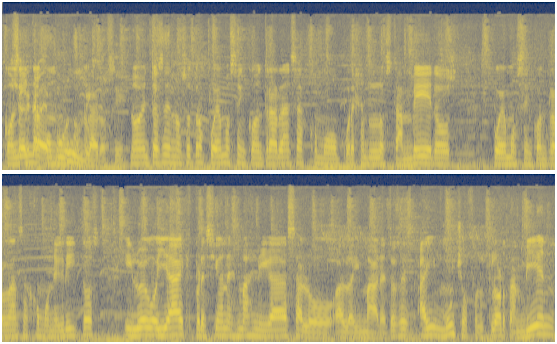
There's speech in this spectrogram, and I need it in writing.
con Cerca con Puno, Puno, claro, sí. ¿no? Entonces nosotros podemos encontrar danzas como por ejemplo los tamberos, podemos encontrar danzas como negritos y luego ya expresiones más ligadas a lo, a lo aymara. Entonces hay mucho folclore también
